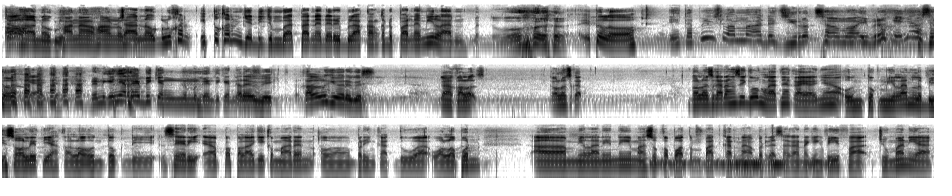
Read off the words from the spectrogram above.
Calhanoglu. Hana Hanoglu. Canoglu kan itu kan jadi jembatannya dari belakang ke depannya Milan. Betul. itu loh. ya tapi selama ada Giroud sama Ibra kayaknya masih oke aja. Dan kayaknya Rebic yang menggantikan itu. Rebik. Kalau lu gimana Gus? Nggak kalau kalau sekarang kalau sekarang sih gue ngeliatnya kayaknya untuk Milan lebih solid ya kalau untuk di Serie A apalagi kemarin eh, peringkat dua. Walaupun eh, Milan ini masuk ke pot 4 karena berdasarkan ranking FIFA. Cuman ya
